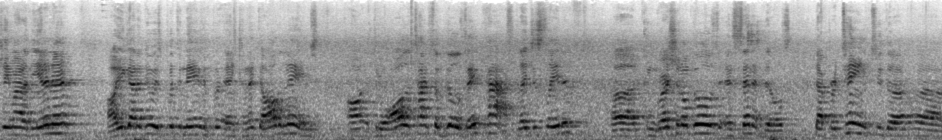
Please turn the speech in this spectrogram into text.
came out of the internet. All you got to do is put the names and, put, and connect all the names through all the types of bills they passed, legislative, uh, congressional bills, and Senate bills that pertain to the uh,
